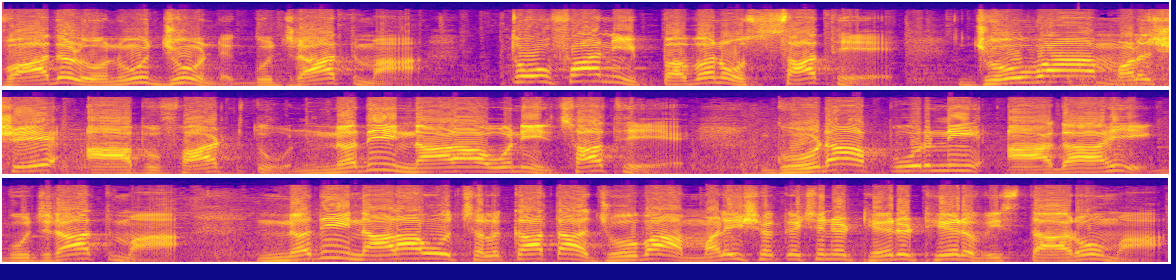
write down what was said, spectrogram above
વાદળોનું ઝુંડ ગુજરાતમાં તોફાની પવનો સાથે જોવા મળશે આભ ફાટતું નદી નાળાઓની સાથે. ઘોડાપુરની આગાહી ગુજરાતમાં નદી નાળાઓ છલકાતા જોવા મળી શકે છે ને ઠેર ઠેર વિસ્તારોમાં.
